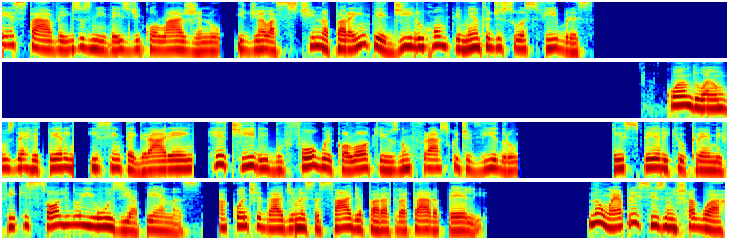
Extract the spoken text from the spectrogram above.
estáveis os níveis de colágeno e de elastina para impedir o rompimento de suas fibras, Quando ambos derreterem e se integrarem, retire do fogo e coloque-os num frasco de vidro. Espere que o creme fique sólido e use apenas a quantidade necessária para tratar a pele. Não é preciso enxaguar,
